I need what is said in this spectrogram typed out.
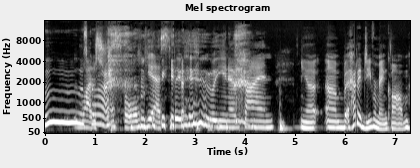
Ooh, a lot of stressful. yes, boo hoo. You know, crying. Yeah. Um, but how did you remain calm?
